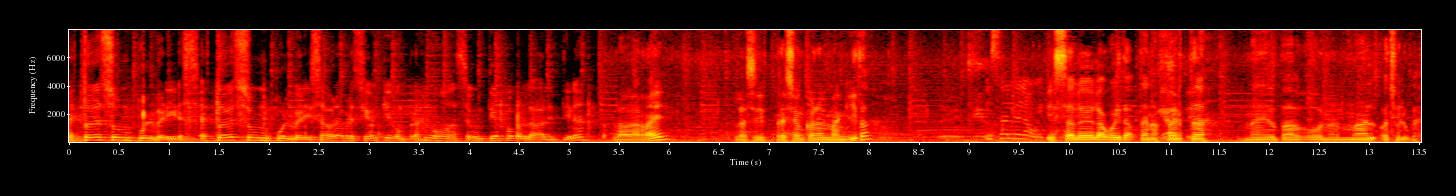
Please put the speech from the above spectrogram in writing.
Esto es un pulveriz. Esto es un pulverizador a presión que compramos hace un tiempo con la Valentina. Lo agarráis, le hacéis presión con el manguito Y sale la agüita. y sale la agüita. Está en oferta, medio pago normal, 8 lucas.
